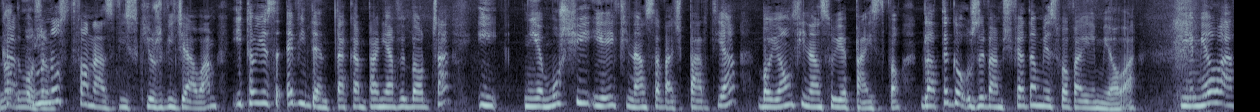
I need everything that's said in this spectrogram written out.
Dworczyka, nad morzem. mnóstwo nazwisk już widziałam i to jest ewidentna kampania wyborcza i nie musi jej finansować partia, bo ją finansuje państwo. Dlatego używam świadomie słowa jemioła. Jemioła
